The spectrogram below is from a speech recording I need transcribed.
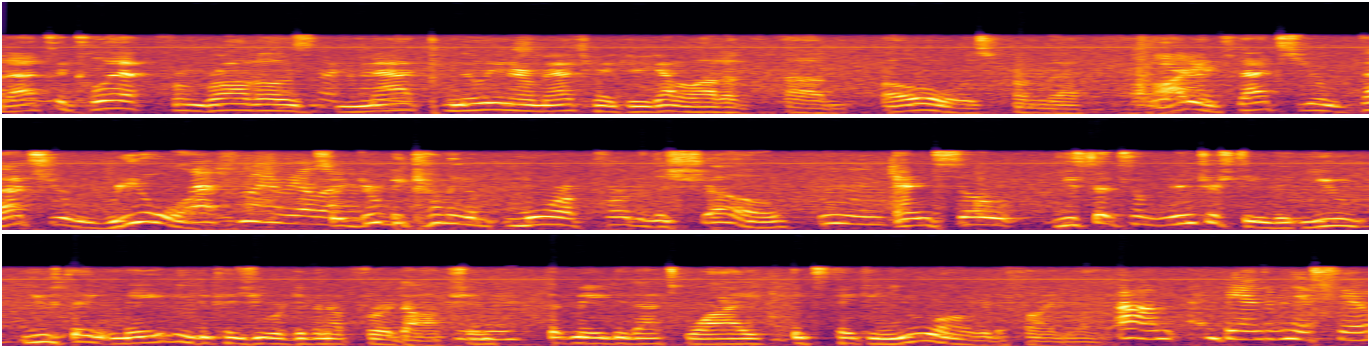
Uh, that's a clip from Bravo's Mat- Millionaire Matchmaker. You got a lot of um, O's from the audience. That's your that's your real life. That's my real So you're becoming a, more a part of the show. Mhm. And so you said something interesting that you you think maybe because you were given up for adoption Mm-hmm. that maybe that's why it's taking you longer to find love. Um, an issue.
